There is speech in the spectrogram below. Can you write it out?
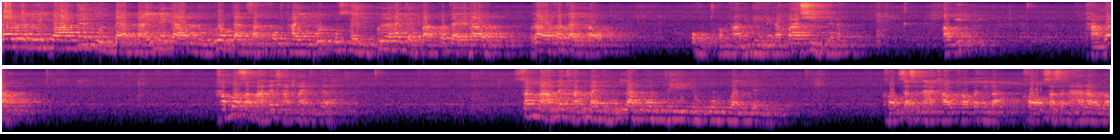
เราจะมีความยืดหยุ่นแบบไหนในการอยู่ร่วมกันสังคมไทยพุทธมุสลิมเพื่อให้เกิดความเข้าใจเรา เราเข้าใจเขา โอ้โหคำถามนี้ดีนะครับ มาฉีดเลยนะ เอางี้ ถามว่าคำว่าสมานในฉันหมายถึงอะไรสมานในฉันหมายถึงลังอุมดีอยู่อุมวาลียดี ของศาสนาเขาเขาปฏิบัติ ของศาสนาเราเรา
